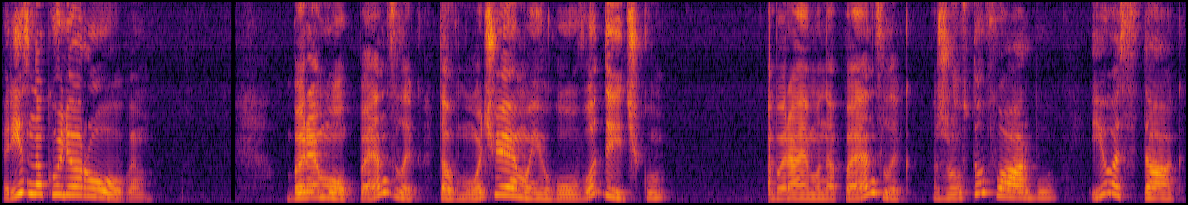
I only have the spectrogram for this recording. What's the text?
різнокольоровим. Беремо пензлик та вмочуємо його у водичку. Набираємо на пензлик жовту фарбу і ось так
